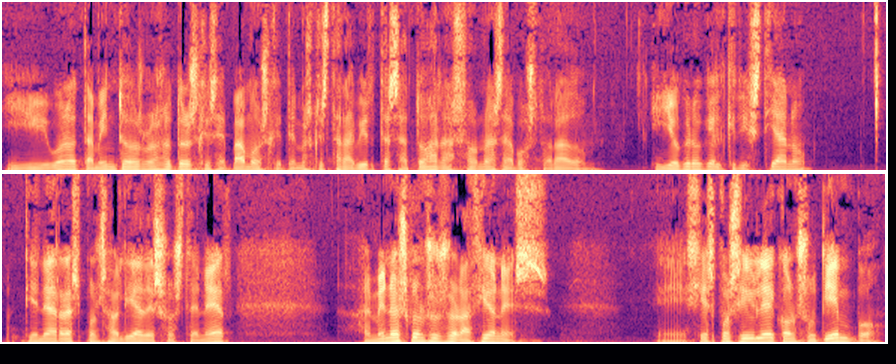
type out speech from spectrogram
Y bueno, también todos nosotros que sepamos que tenemos que estar abiertas a todas las formas de apostolado. Y yo creo que el cristiano tiene la responsabilidad de sostener, al menos con sus oraciones, eh, si es posible, con su tiempo,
